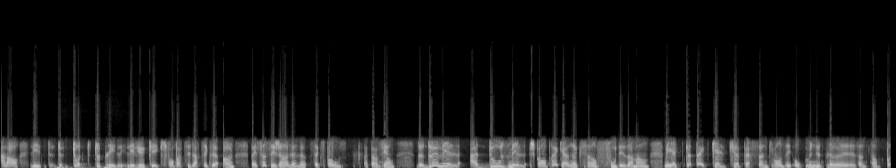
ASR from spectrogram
Alors, les, t- t- toutes, toutes les, lieux qui, font partie de l'article 1, ben ça, ces gens-là là, s'exposent, attention, de 2 000 à 12 000. Je comprends qu'il y en a qui s'en foutent des amendes, mais il y a peut-être quelques personnes qui vont dire, oh, minute, là, euh, ça ne tente pas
